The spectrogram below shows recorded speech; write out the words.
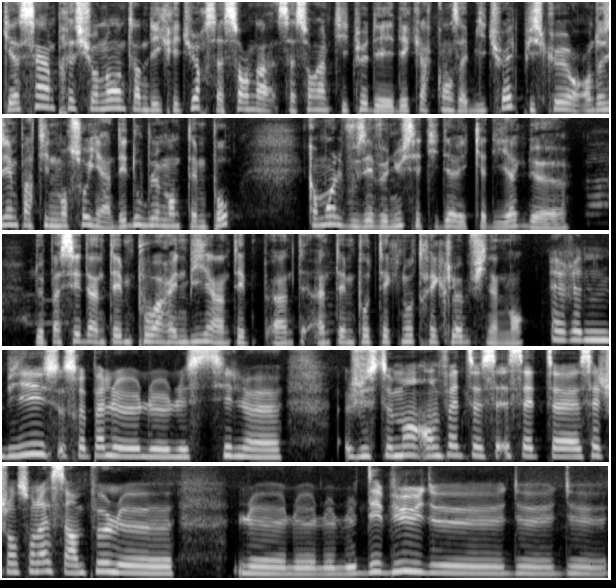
qui est assez impressionnant en termes d'écriture. Ça sort, ça sort un petit peu des, des carcans habituels, puisque en deuxième partie de morceau, il y a un dédoublement de tempo. Comment elle vous est venue cette idée avec Cadillac de, de passer d'un tempo RB à un, te- un te- un tempo techno très club finalement R&B, ce serait pas le, le- le style euh, justement. En fait, cette, euh, cette chanson-là, c'est un peu le- le- le début de, de, de,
